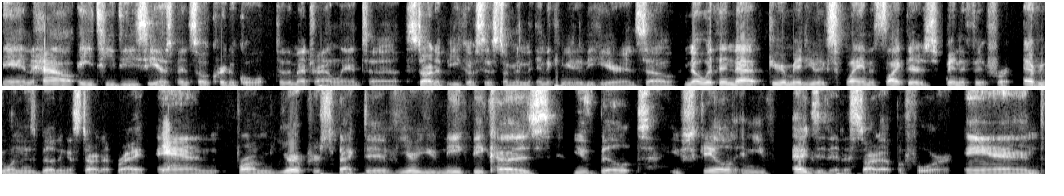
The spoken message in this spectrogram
and how ATDC has been so critical to the Metro Atlanta startup ecosystem in, in the community here. And so, you know, within that pyramid you explained, it's like there's benefit for everyone who's building a startup, right? And from your perspective, you're unique because you've built, you've scaled, and you've exited a startup before. And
